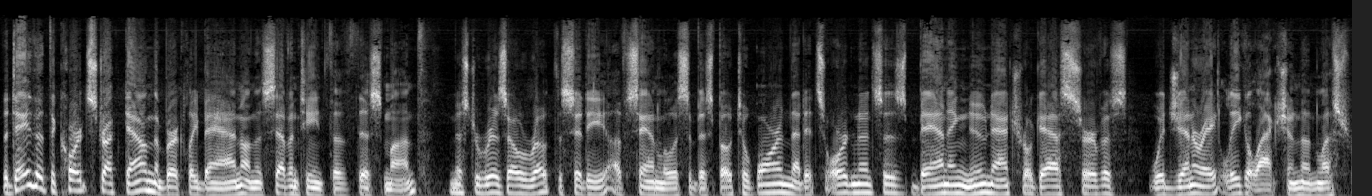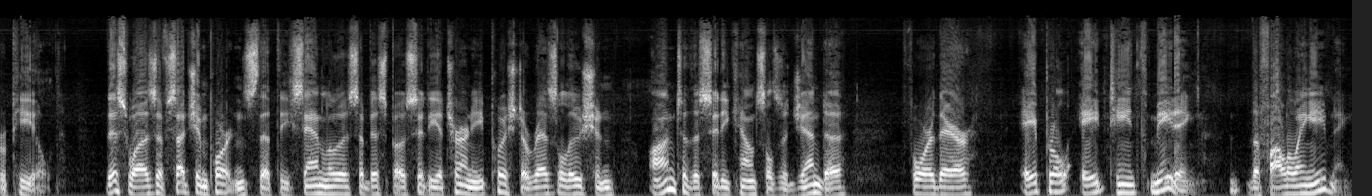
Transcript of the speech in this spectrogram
The day that the court struck down the Berkeley ban on the 17th of this month, Mr. Rizzo wrote the city of San Luis Obispo to warn that its ordinances banning new natural gas service would generate legal action unless repealed. This was of such importance that the San Luis Obispo city attorney pushed a resolution onto the city council's agenda for their April 18th meeting the following evening.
